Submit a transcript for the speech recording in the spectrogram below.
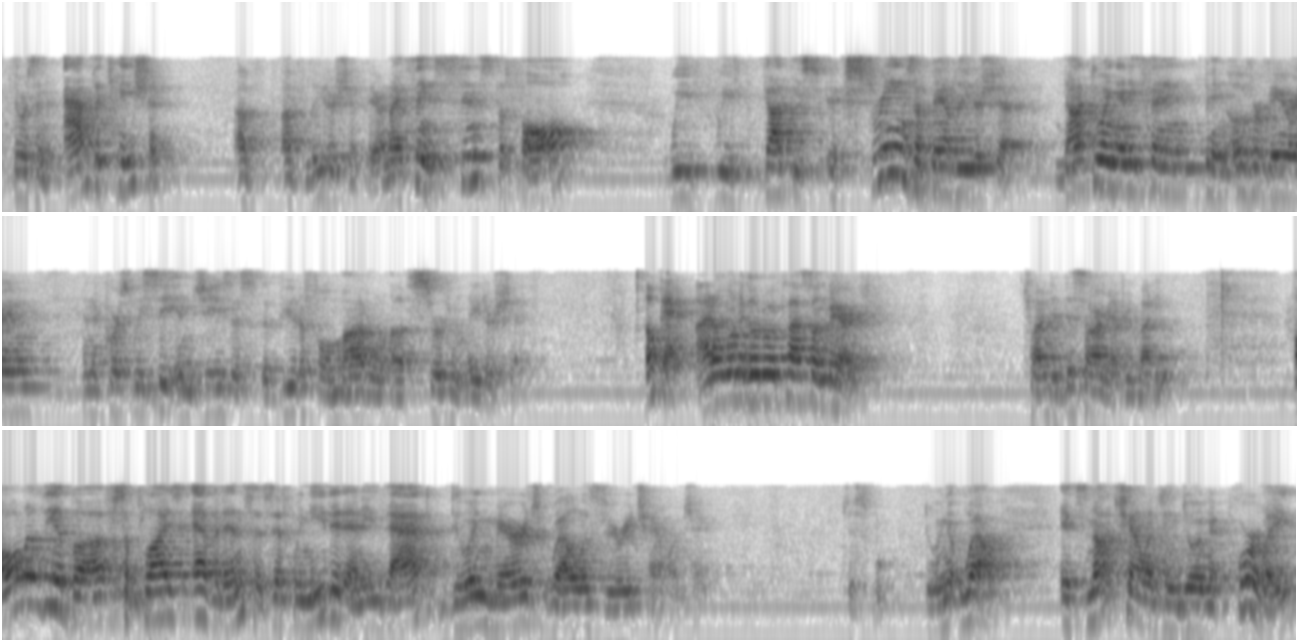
There was an abdication of, of leadership there. And I think since the fall, we've, we've got these extremes of bad leadership not doing anything, being overbearing, and of course, we see in Jesus the beautiful model of servant leadership. Okay, I don't want to go to a class on marriage. trying to disarm everybody. All of the above supplies evidence, as if we needed any, that doing marriage well is very challenging. Just doing it well. It's not challenging doing it poorly.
